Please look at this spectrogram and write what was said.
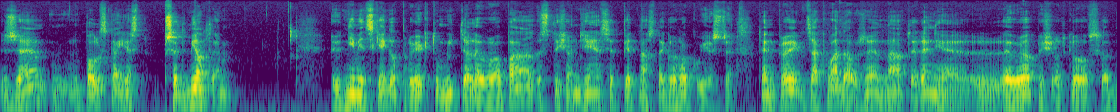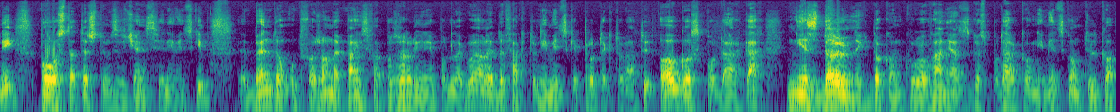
że mm, Polska jest przedmiotem niemieckiego projektu Mitteleuropa z 1915 roku jeszcze. Ten projekt zakładał, że na terenie y, Europy Środkowo-Wschodniej po ostatecznym zwycięstwie niemieckim będą utworzone państwa pozornie niepodległe, ale de facto niemieckie protektoraty o gospodarkach niezdolnych do konkurowania z gospodarką niemiecką, tylko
